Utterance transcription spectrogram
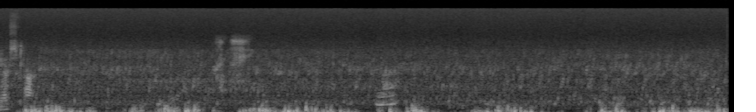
Yes.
